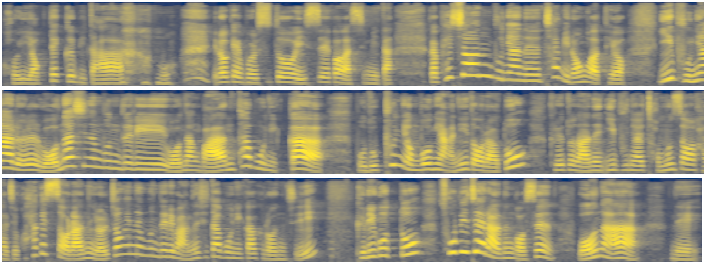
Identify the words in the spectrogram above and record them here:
거의 역대급이다. 뭐 이렇게 볼 수도 있을 것 같습니다. 그러니까 패션 분야는 참 이런 것 같아요. 이 분야를 원하시는 분들이 워낙 많다 보니까 뭐 높은 연봉이 아니더라도 그래도 나는 이 분야의 전문성을 가지고 하겠어라는 열정 있는 분들이 많으시다 보니까 그런지 그리고 또 소비재라는 것은 워낙 네,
